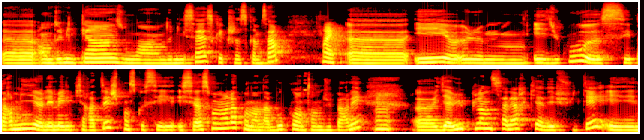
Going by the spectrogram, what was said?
en 2015 ou en 2016, quelque chose comme ça. Ouais. Euh, et, euh, et du coup, euh, c'est parmi les mails piratés, je pense que c'est, et c'est à ce moment-là qu'on en a beaucoup entendu parler. Mm. Il y a eu plein de salaires qui avaient fuité, et,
